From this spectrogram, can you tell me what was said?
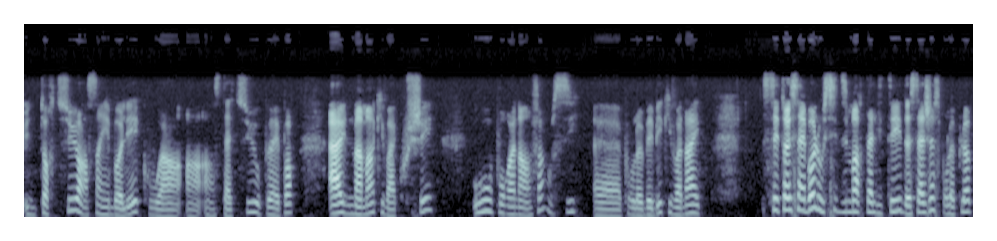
une tortue en symbolique ou en, statue ou peu importe, à une maman qui va accoucher ou pour un enfant aussi, euh, pour le bébé qui va naître. C'est un symbole aussi d'immortalité, de sagesse pour le peuple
